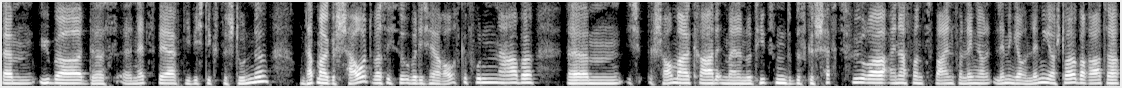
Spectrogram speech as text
ähm, über das äh, Netzwerk Die wichtigste Stunde und habe mal geschaut, was ich so über dich herausgefunden habe. Ähm, ich schaue mal gerade in meine Notizen. Du bist Geschäftsführer, einer von zwei von Lemminger, Lemminger und Lemminger Steuerberater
